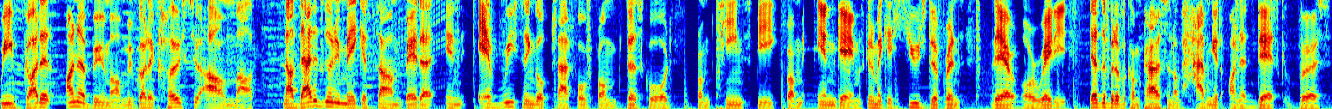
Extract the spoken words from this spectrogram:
We've got it on a boom arm. We've got it close to our mouth. Now that is going to make it sound better in every single platform from Discord, from TeamSpeak, from in-game. It's going to make a huge difference there already. Here's a bit of a comparison of having it on a desk versus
